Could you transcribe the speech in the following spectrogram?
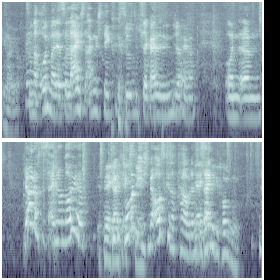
Na ja. so nach unten, weil der ist so leicht angestreckt bist. Du bist der geile Ninja, ja. Und ähm, ja, das ist eine neue Ist mir gar Tinktur, die ich mir ausgedacht habe. Das Ja, ist ich habe die ein. getrunken.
